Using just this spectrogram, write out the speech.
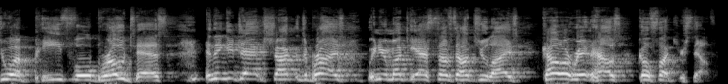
to a peaceful protest and then get to act shocked and surprised when your monkey ass stuffs out two lies. Kyle Rittenhouse, go fuck yourself.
